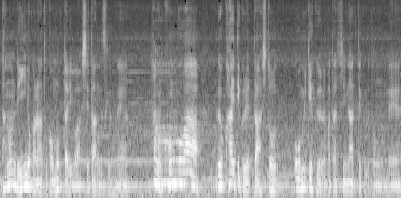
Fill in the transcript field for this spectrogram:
頼んでいいのかなとか思ったりはしてたんですけどね。多分今後はこれを書いてくれた人を見ていくような形になってくると思うので。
